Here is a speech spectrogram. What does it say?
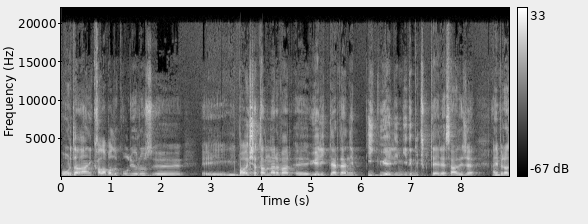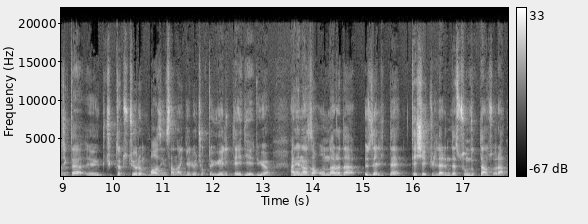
Orada hani kalabalık oluyoruz. Ee, e, bağış atanlar var. Ee, üyelikler de hani ilk üyeliğim 7,5 TL sadece. Hani birazcık da e, küçük de tutuyorum. Bazı insanlar geliyor çok da üyelik de hediye ediyor. Hani en azından onlara da özellikle teşekkürlerini de sunduktan sonra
